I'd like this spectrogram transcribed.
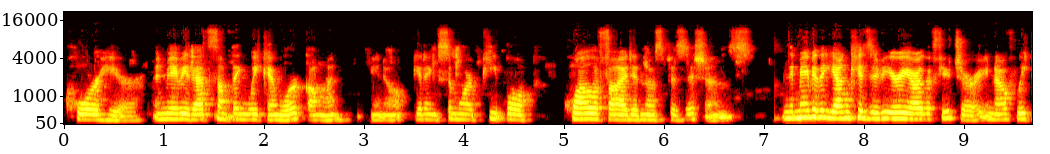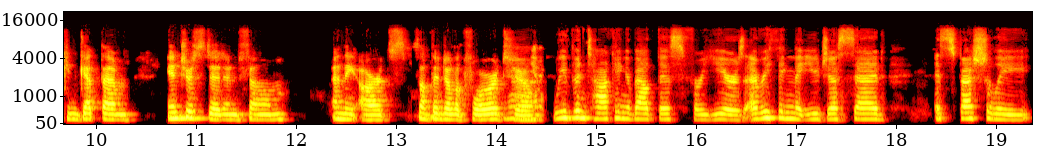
core here. And maybe that's something we can work on, you know, getting some more people qualified in those positions. Maybe the young kids of Erie are the future, you know, if we can get them interested in film and the arts, something to look forward to. Yeah. We've been talking about this for years. Everything that you just said especially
